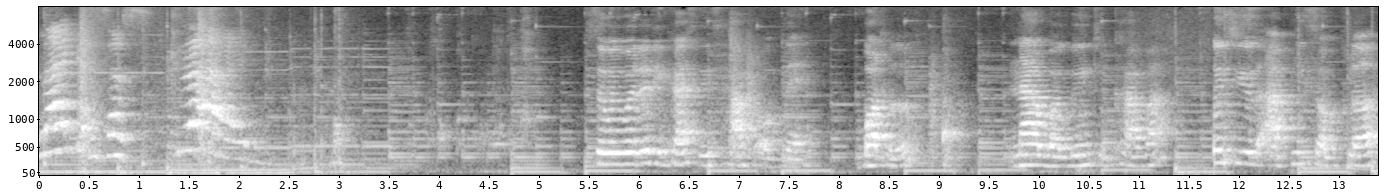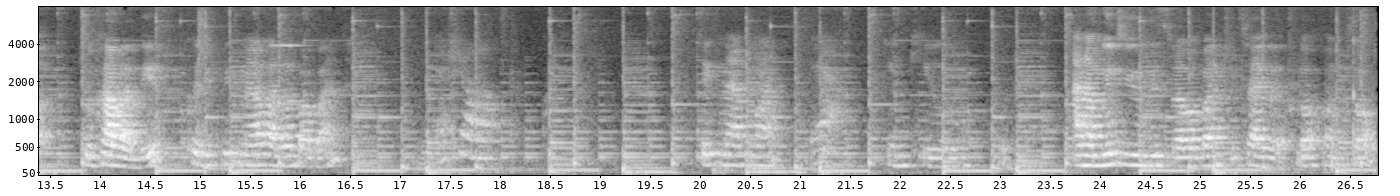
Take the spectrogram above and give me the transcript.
Like and subscribe! So we've already cast this half of the bottle. Now we're going to cover. We're going to use a piece of cloth to cover this. Could you please have a rubber band? Yeah, sure. Take me one. Yeah. Thank you. And I'm going to use this rubber band to tie the cloth on top.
